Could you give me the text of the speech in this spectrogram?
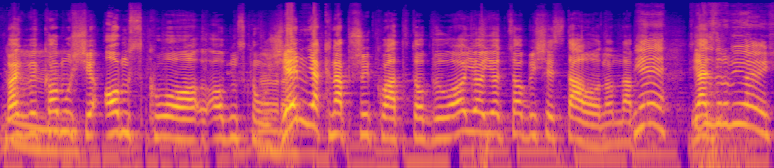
bo jakby Hmm. komuś się omskło, omsknął Dobra. ziemniak na przykład, to było jojo, co by się stało? No na... Nie, co Ja- ty zrobiłeś?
